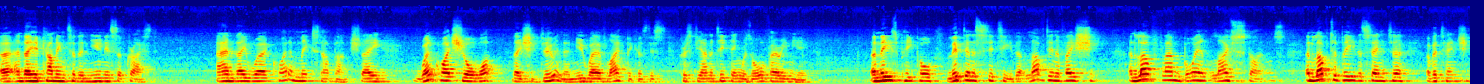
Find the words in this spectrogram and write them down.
Uh, and they had come into the newness of Christ. And they were quite a mixed up bunch. They weren't quite sure what they should do in their new way of life because this Christianity thing was all very new. And these people lived in a city that loved innovation and loved flamboyant lifestyles and loved to be the center of attention.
